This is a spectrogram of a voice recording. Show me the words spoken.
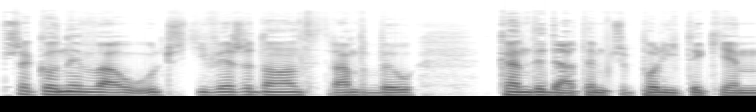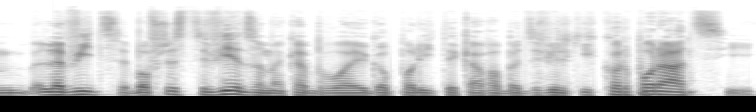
przekonywał uczciwie, że Donald Trump był kandydatem czy politykiem lewicy, bo wszyscy wiedzą, jaka była jego polityka wobec wielkich korporacji,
